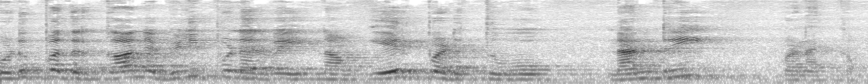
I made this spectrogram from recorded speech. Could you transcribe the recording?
கொடுப்பதற்கான விழிப்புணர்வை நாம் ஏற்படுத்துவோம். நன்றி வணக்கம்.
